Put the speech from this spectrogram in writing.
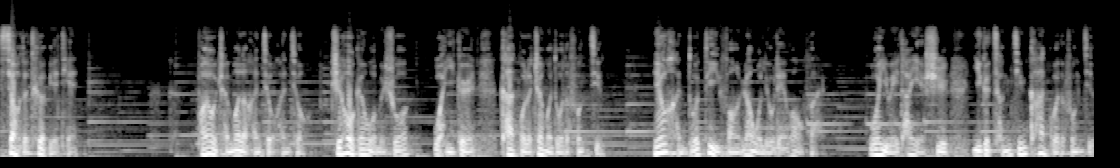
笑得特别甜。朋友沉默了很久很久，之后跟我们说：“我一个人看过了这么多的风景，也有很多地方让我流连忘返。我以为他也是一个曾经看过的风景，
